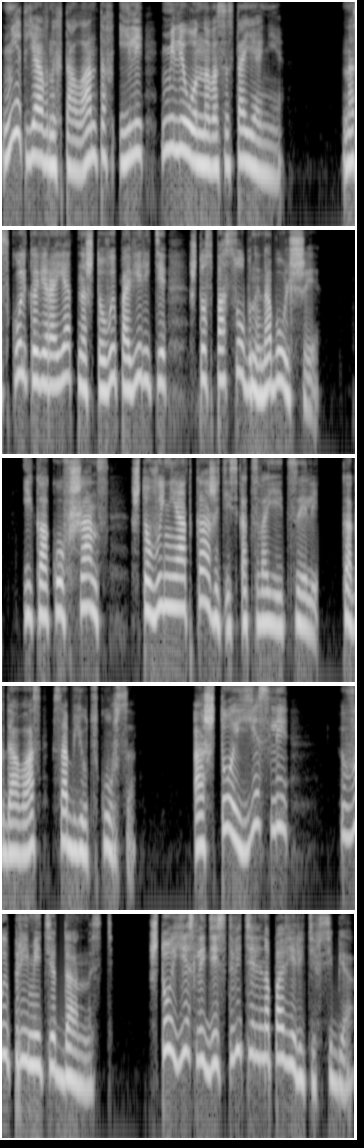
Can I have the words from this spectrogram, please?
нет явных талантов или миллионного состояния? Насколько вероятно, что вы поверите, что способны на большее? И каков шанс, что вы не откажетесь от своей цели, когда вас собьют с курса? А что, если вы примете данность? Что, если действительно поверите в себя?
